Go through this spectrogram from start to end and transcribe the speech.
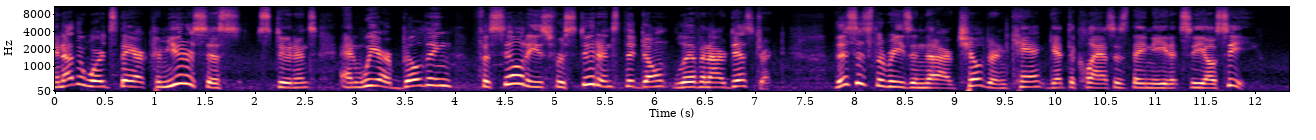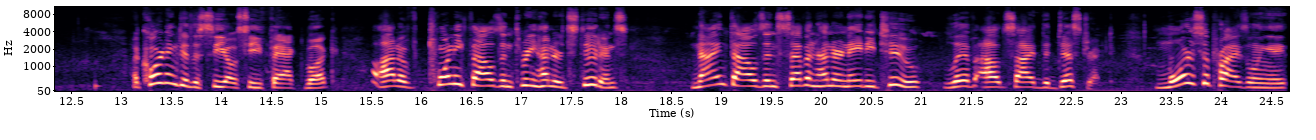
In other words, they are commuter students, and we are building facilities for students that don't live in our district. This is the reason that our children can't get the classes they need at COC. According to the COC fact book, out of 20,300 students, 9,782 live outside the district. More surprisingly,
